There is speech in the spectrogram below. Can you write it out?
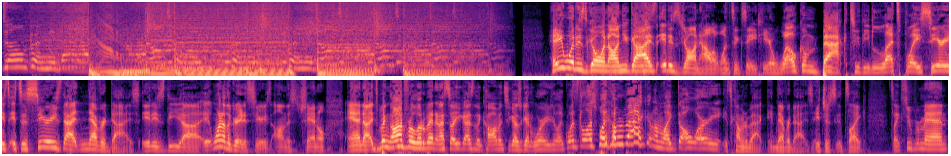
Don't bring me back. Hey, what is going on, you guys? It is John Hallett168 here. Welcome back to the Let's Play series. It's a series that never dies. It is the uh, it- one of the greatest series on this channel, and uh, it's been gone for a little bit. And I saw you guys in the comments. You guys are getting worried. You're like, "When's the Let's Play coming back?" And I'm like, "Don't worry, it's coming back. It never dies. It just it's like it's like Superman."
